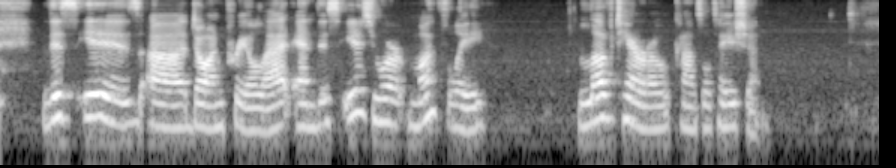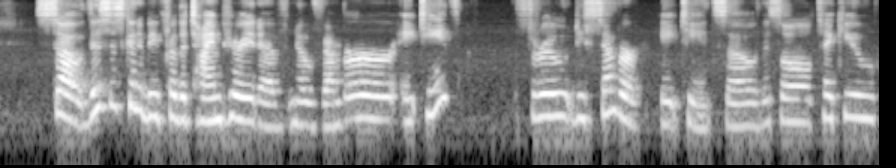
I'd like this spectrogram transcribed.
this is uh, Dawn Priolette, and this is your monthly Love Tarot consultation. So, this is going to be for the time period of November 18th through December 18th. So, this will take you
